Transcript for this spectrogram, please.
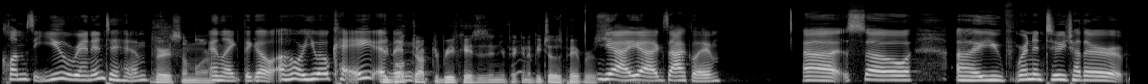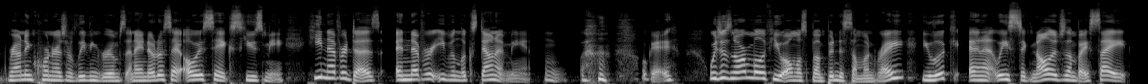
Clumsy, you ran into him, Very similar. and like they go, "Oh, are you okay?" And you And both then dropped your briefcases and you're picking up each other's papers. yeah, yeah, exactly. Uh, so uh, you run into each other rounding corners or leaving rooms, and I notice I always say "excuse me." He never does, and never even looks down at me. Okay, which is normal if you almost bump into someone, right? You look and at least acknowledge them by sight.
